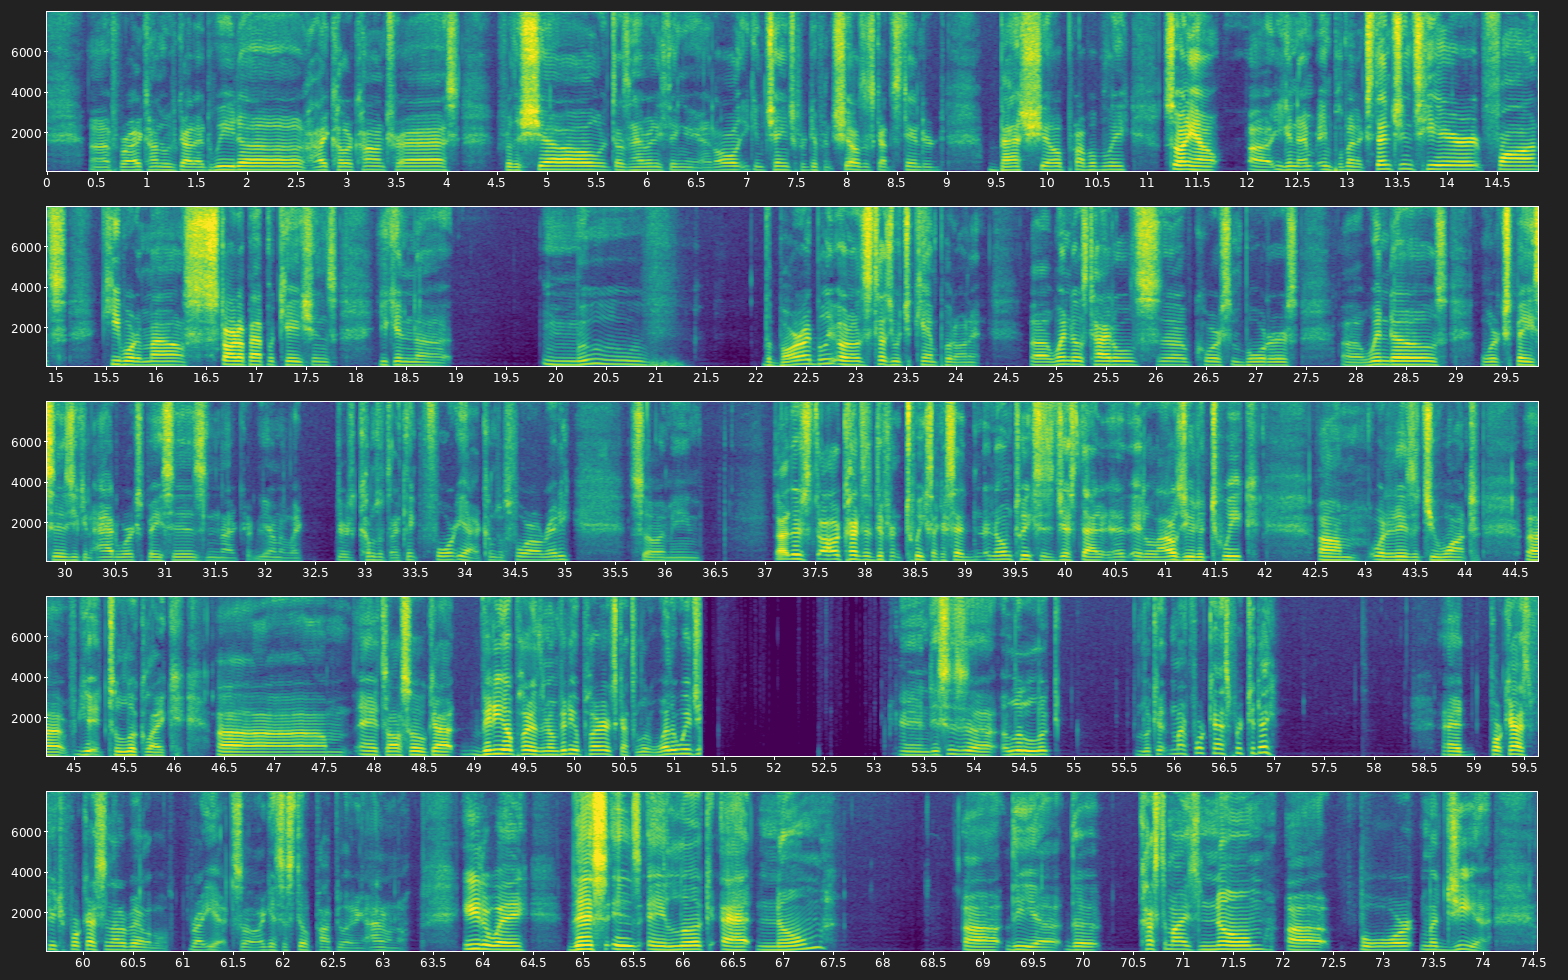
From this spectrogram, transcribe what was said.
Uh, for icon, we've got Adwaita, high color contrast. For the shell, it doesn't have anything at all. You can change for different shells. It's got the standard bash shell, probably. So, anyhow, uh, you can implement extensions here, fonts, keyboard and mouse, startup applications. You can uh, move the bar, I believe. Oh no, this tells you what you can put on it. Uh, Windows titles, uh, of course, and borders. Uh, Windows workspaces. You can add workspaces, and like you know, like there comes with I think four. Yeah, it comes with four already. So I mean, uh, there's all kinds of different tweaks. Like I said, GNOME tweaks is just that. It, it allows you to tweak um, what it is that you want uh, to look like. Um, and it's also got video player, the GNOME video player. It's got the little weather widget and this is a, a little look look at my forecast for today. And forecast future forecast is not available right yet, so I guess it's still populating. I don't know. Either way, this is a look at GNOME, uh, the uh, the customized GNOME uh, for Mageia.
